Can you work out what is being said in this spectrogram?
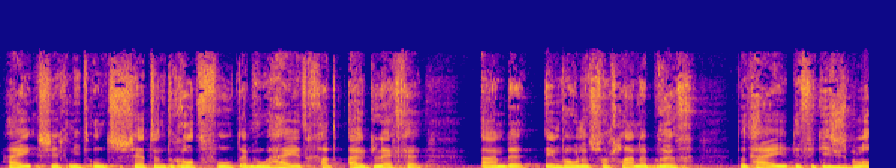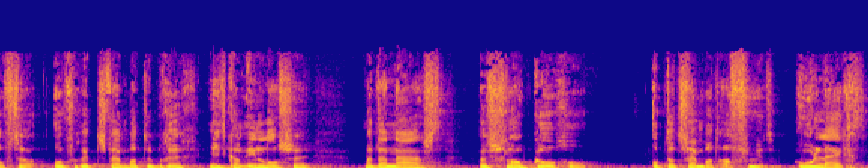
hij zich niet ontzettend rot voelt en hoe hij het gaat uitleggen aan de inwoners van Glanenbrug dat hij de verkiezingsbelofte over het zwembad de Brug niet kan inlossen, maar daarnaast een sloopkogel op dat zwembad afvuurt. Hoe legt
